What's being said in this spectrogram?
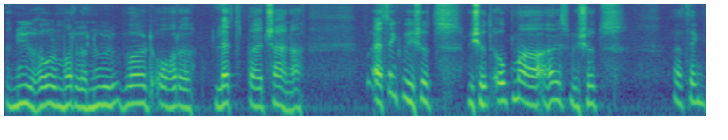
a new role model, a new world order led by China. I think we should we should open our eyes. We should, I think,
